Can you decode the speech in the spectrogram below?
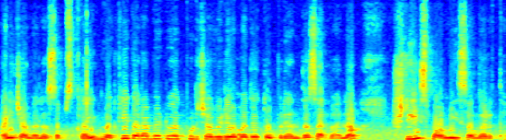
आणि चॅनलला सबस्क्राईब नक्की करा. भेटूयात पुढच्या व्हिडिओमध्ये. तोपर्यंत सर्वांना श्री स्वामी समर्थ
